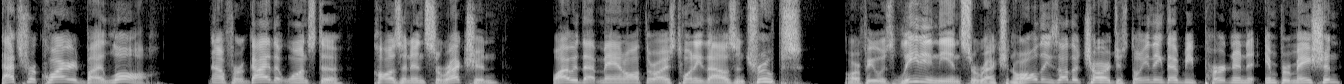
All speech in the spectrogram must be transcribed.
That's required by law. Now, for a guy that wants to cause an insurrection, why would that man authorize 20,000 troops? Or if he was leading the insurrection or all these other charges, don't you think that would be pertinent information?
